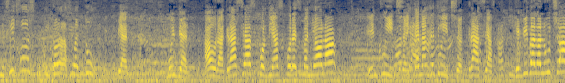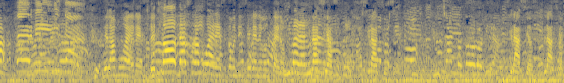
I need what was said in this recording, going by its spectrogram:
mis hijos y toda la juventud. Bien, muy bien. Ahora, gracias por Diáspora Española en Twitch, el canal de Twitch. Gracias. Que viva la lucha ¡Feminista! de las mujeres, de todas las mujeres, como dice Irene Montero. Viva la lucha Gracias, de las mujeres. gracias, Luchando todos los días. gracias, gracias.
